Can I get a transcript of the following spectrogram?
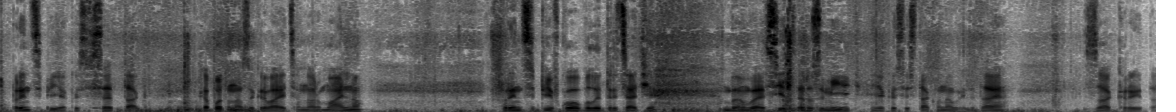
В принципі, якось все так. Капот у нас закривається нормально. В принципі, в кого були 30-ті BMW, всі це розуміють. Якось ось так вона виглядає закрита.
